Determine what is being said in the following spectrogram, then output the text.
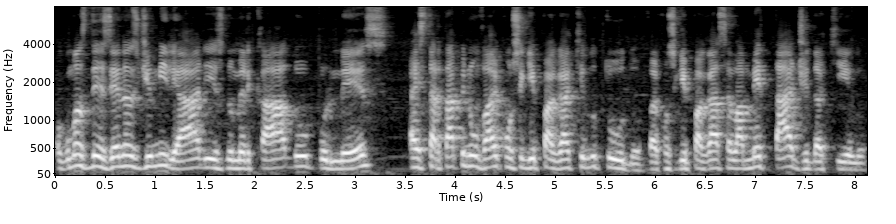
algumas dezenas de milhares no mercado por mês. A startup não vai conseguir pagar aquilo tudo, vai conseguir pagar, sei lá, metade daquilo.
